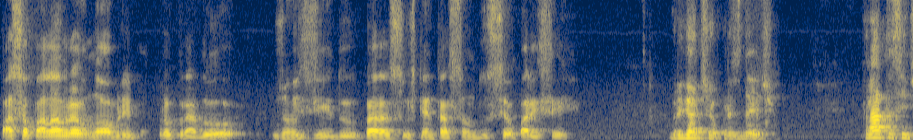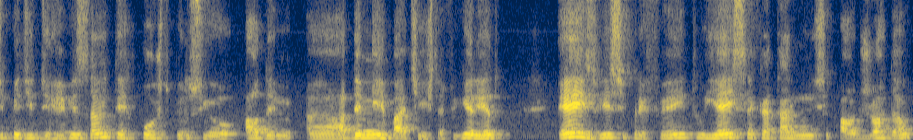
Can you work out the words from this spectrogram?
Passo a palavra ao nobre procurador João Isidro para a sustentação do seu parecer. Obrigado, senhor presidente. Trata-se de pedido de revisão interposto pelo senhor ah, Ademir Batista Figueiredo, ex-vice-prefeito e ex-secretário municipal de Jordão,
